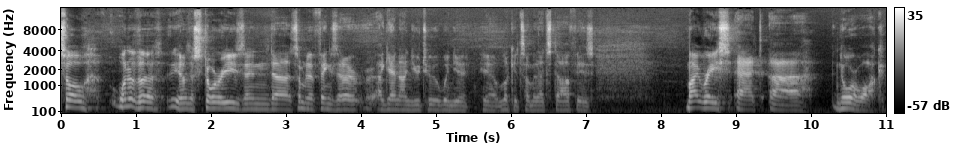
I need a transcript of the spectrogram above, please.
So one of the you know the stories and uh, some of the things that are again on YouTube when you you know look at some of that stuff is my race at uh, Norwalk.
